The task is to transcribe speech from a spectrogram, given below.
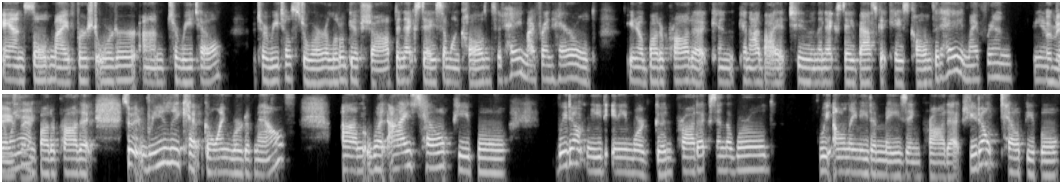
And sold my first order um, to retail to a retail store a little gift shop. The next day someone called and said hey my friend harold you know bought a product. Can can i buy it too? And the next day basket case called and said hey my friend you know Amazing. joanne bought a product. So it really kept going word of mouth. Um, what i tell people we don't need any more good products in the world. We only need amazing products. You don't tell people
